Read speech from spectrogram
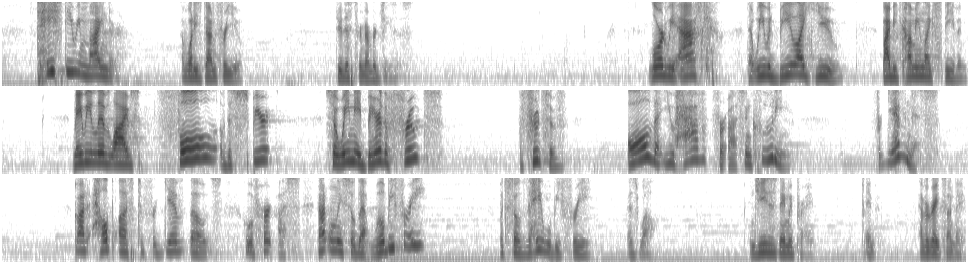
tasty reminder of what he's done for you. Do this to remember Jesus. Lord, we ask that we would be like you by becoming like Stephen. May we live lives full of the Spirit so we may bear the fruits, the fruits of all that you have for us, including forgiveness. God, help us to forgive those who have hurt us, not only so that we'll be free, but so they will be free as well. In Jesus' name we pray. Amen. Have a great Sunday.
